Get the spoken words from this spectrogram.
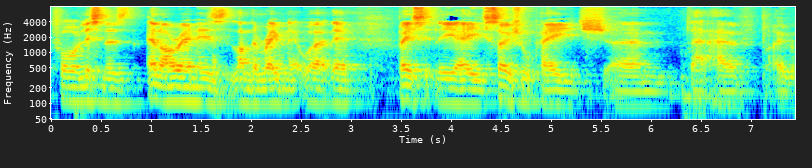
for listeners, LRN is London Rave Network. They're basically a social page um, that have over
